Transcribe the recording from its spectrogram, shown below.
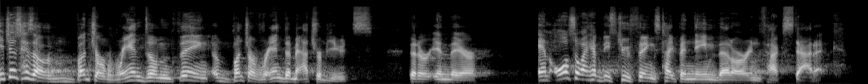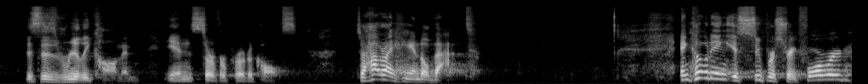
it just has a bunch of random thing, a bunch of random attributes that are in there. And also I have these two things type and name that are in fact static. This is really common in server protocols. So how do I handle that? Encoding is super straightforward,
